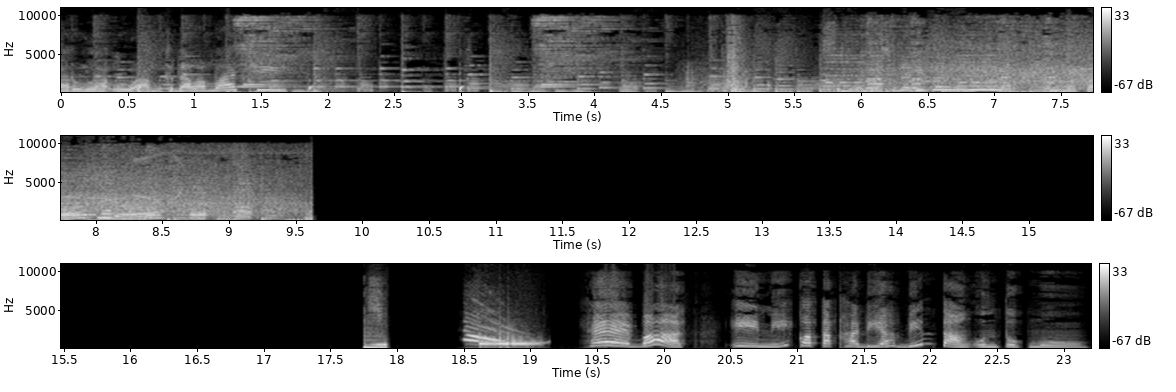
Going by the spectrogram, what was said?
Taruhlah uang ke dalam laci. Semuanya sudah dibeli. Terima kasih ya. Hebat! Ini kotak hadiah bintang untukmu.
